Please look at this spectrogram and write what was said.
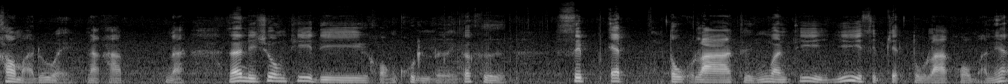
เข้ามาด้วยนะครับนะ และในช่วงที่ดีของคุณเลยก็คือ 11 ตุลาถึงวันที่ 27 ตุลาคม อันเนี้ย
